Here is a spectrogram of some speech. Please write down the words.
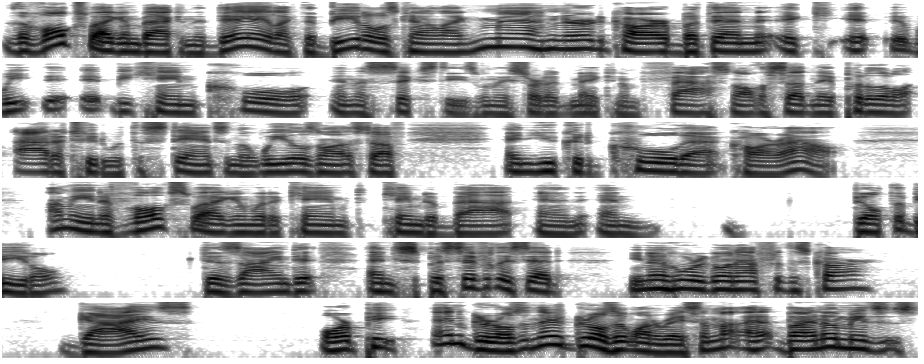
the Volkswagen back in the day, like the Beetle was kind of like meh nerd car, but then it it it, we, it became cool in the '60s when they started making them fast, and all of a sudden they put a little attitude with the stance and the wheels and all that stuff, and you could cool that car out. I mean, if Volkswagen would have came came to bat and and built the Beetle, designed it, and specifically said, you know who we're going after this car, guys or pe- and girls, and there's girls that want to race. I'm not, by no means, it's,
